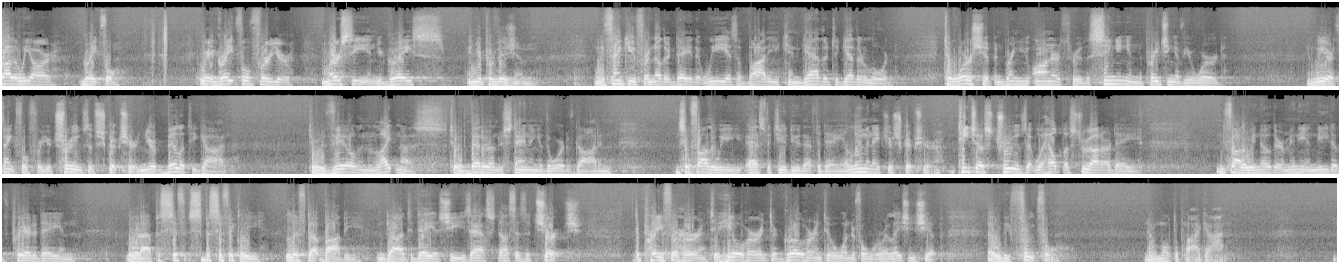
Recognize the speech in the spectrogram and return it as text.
Father, we are grateful. We are grateful for your mercy and your grace and your provision. We thank you for another day that we as a body can gather together, Lord, to worship and bring you honor through the singing and the preaching of your word. And we are thankful for your truths of Scripture and your ability, God, to reveal and enlighten us to a better understanding of the Word of God. And, and so, Father, we ask that you do that today. Illuminate your Scripture. Teach us truths that will help us throughout our day. And Father, we know there are many in need of prayer today. And Lord, I specifically lift up Bobby. And God, today as she's asked us as a church to pray for her and to heal her and to grow her into a wonderful relationship that will be fruitful, that will multiply, God.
